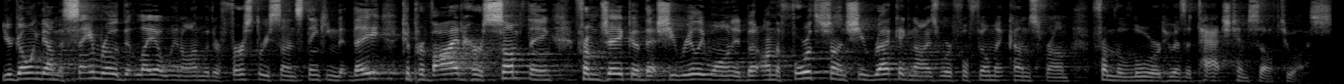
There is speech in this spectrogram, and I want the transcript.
You're going down the same road that Leah went on with her first three sons, thinking that they could provide her something from Jacob that she really wanted. But on the fourth son, she recognized where fulfillment comes from, from the Lord who has attached himself to us.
